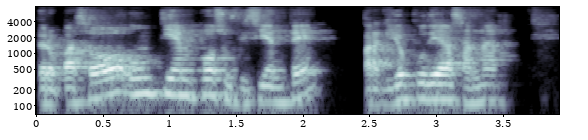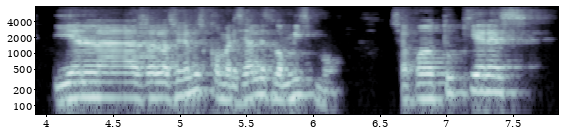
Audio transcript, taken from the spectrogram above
pero pasó un tiempo suficiente para que yo pudiera sanar. Y en las relaciones comerciales lo mismo. O sea, cuando tú quieres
